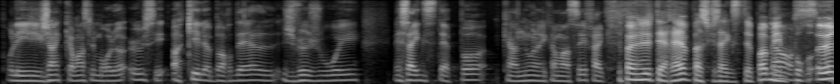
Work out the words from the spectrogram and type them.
pour les gens qui commencent l'humour-là, eux, c'est OK, le bordel, je veux jouer. Mais ça n'existait pas quand nous, on a commencé. Fait que C'est pas un de tes rêves parce que ça n'existait pas, mais pour eux,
